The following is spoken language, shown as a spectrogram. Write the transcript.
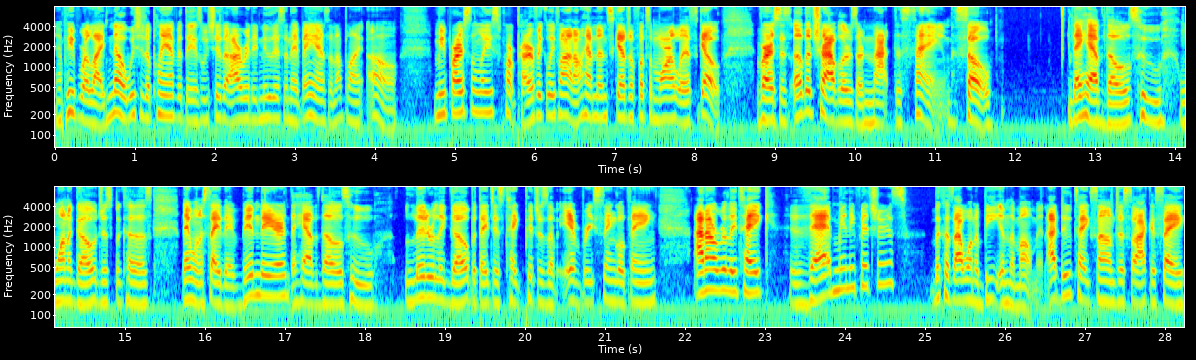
And people are like, no, we should have planned for this. We should have already knew this in advance. And I'm like, oh, me personally, it's perfectly fine. I don't have nothing scheduled for tomorrow. Let's go. Versus other travelers are not the same. So they have those who want to go just because they want to say they've been there. They have those who literally go, but they just take pictures of every single thing. I don't really take that many pictures because I want to be in the moment. I do take some just so I can say,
